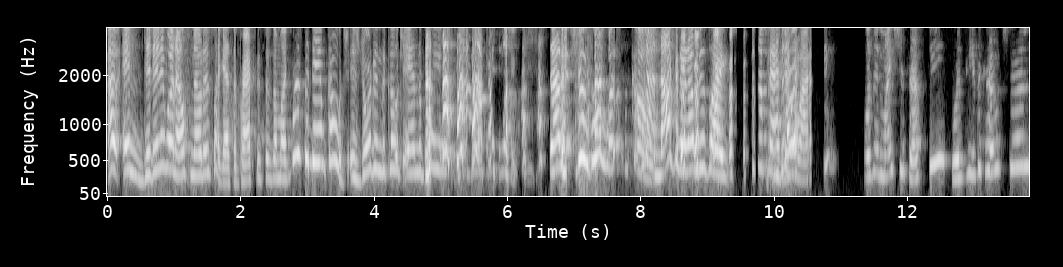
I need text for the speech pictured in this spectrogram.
I, and did anyone else notice, like at the practices, I'm like, where's the damn coach? Is Jordan the coach and the player? like, That is true. Who was the I'm not knocking it. I'm just like, Was it Patrick That- Was it Mike Krzyzewski? Was he the coach then?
